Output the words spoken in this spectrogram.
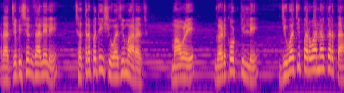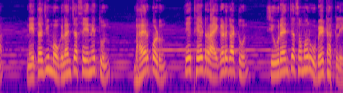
राज्याभिषेक झालेले छत्रपती शिवाजी महाराज. मावळे गडकोट किल्ले जीवाची पर्वा न करता नेताजी मोगलांच्या सेनेतून बाहेर पडून ते थेट रायगड गाठून शिवरायांच्या समोर उभे ठाकले.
